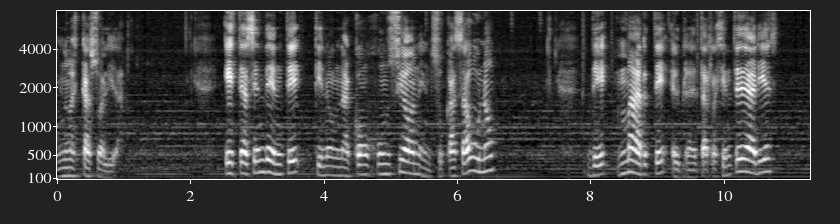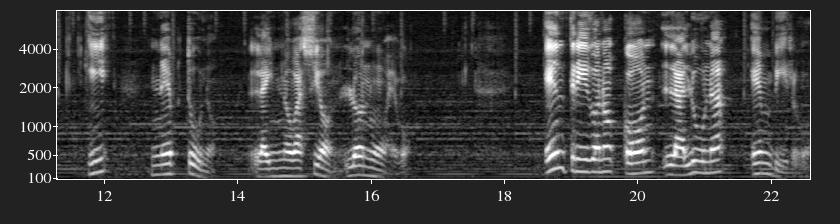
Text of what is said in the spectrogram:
No es casualidad. Este ascendente tiene una conjunción en su casa 1 de Marte, el planeta regente de Aries, y Neptuno, la innovación, lo nuevo. En trígono con la luna en Virgo.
